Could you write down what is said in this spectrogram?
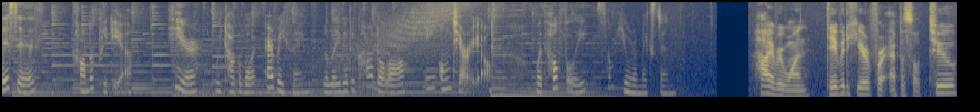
This is Condopedia. Here, we talk about everything related to condo law in Ontario, with hopefully some humor mixed in. Hi everyone, David here for episode 2.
